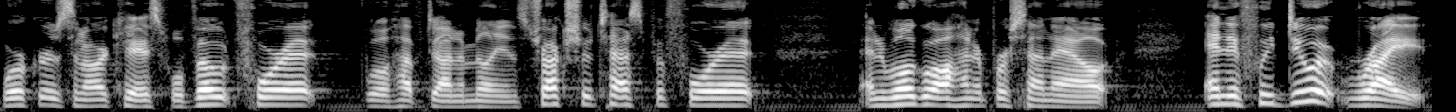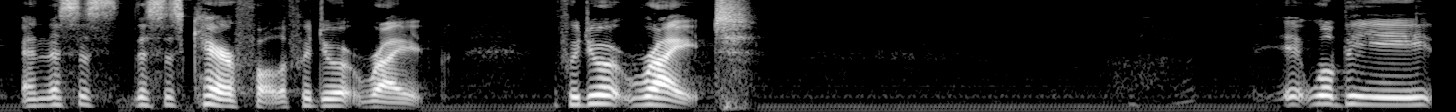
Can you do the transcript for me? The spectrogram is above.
Workers, in our case, will vote for it. We'll have done a million structure tests before it, and we'll go 100% out. And if we do it right, and this is, this is careful, if we do it right, if we do it right, it will be,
